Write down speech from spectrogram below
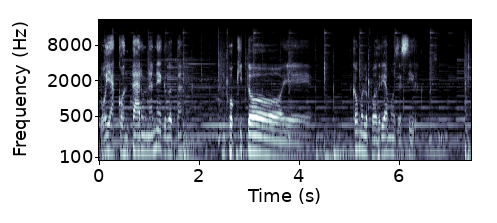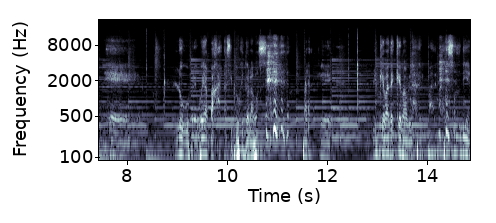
voy a contar una anécdota un poquito, eh, ¿cómo lo podríamos decir? Eh, lúgubre. Voy a bajar así un poquito la voz para que de qué va, de qué va a hablar el Padre. Pues un día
